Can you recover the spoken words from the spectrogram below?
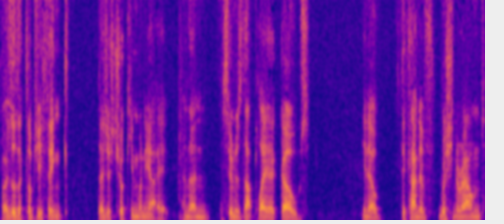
Whereas other clubs, you think they're just chucking money at it, and then as soon as that player goes, you know, they're kind of rushing around,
